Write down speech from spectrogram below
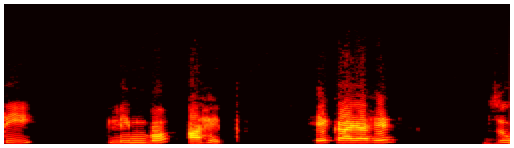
ती लिंब आहेत. हे काय आहे? जू.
